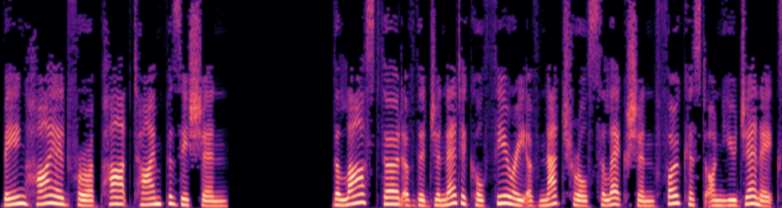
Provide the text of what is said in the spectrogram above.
being hired for a part-time position. The last third of the genetical theory of natural selection focused on eugenics,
